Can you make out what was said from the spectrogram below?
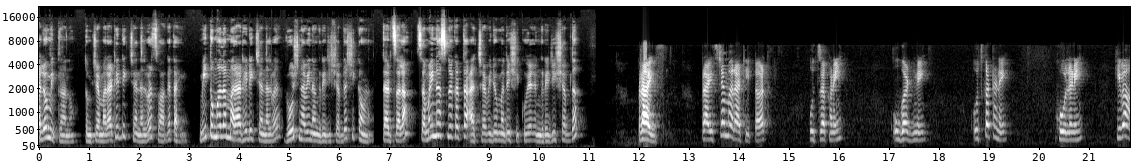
हॅलो मित्रांनो तुमच्या मराठी डिक चॅनलवर स्वागत आहे. मी तुम्हाला मराठी डिक चॅनलवर रोज नवीन अंग्रेजी शब्द शिकवणार. तर चला समय नसणं करता आजच्या व्हिडिओमध्ये शिकूया इंग्रजी शब्द. प्राईज प्राईजच्या मराठीत अर्थ उचकणे उघडणे उचकटणे खोलणे किंवा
